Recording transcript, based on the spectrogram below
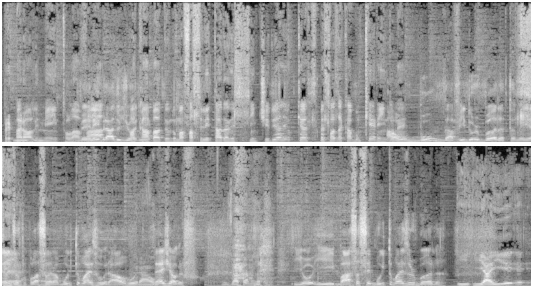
preparar o alimento, lavar. Bem lembrado, Johnny. Acaba dando uma facilitada nesse sentido e é o que as pessoas acabam querendo, Há né? um boom da vida urbana também. Antes É, a população era muito mais rural, Rural. né, geógrafo? Exatamente. E, e passa a ser muito mais urbana. E, e aí, é,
